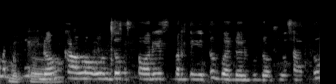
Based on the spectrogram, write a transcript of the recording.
menarik dong kalau untuk story seperti itu buat 2021.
